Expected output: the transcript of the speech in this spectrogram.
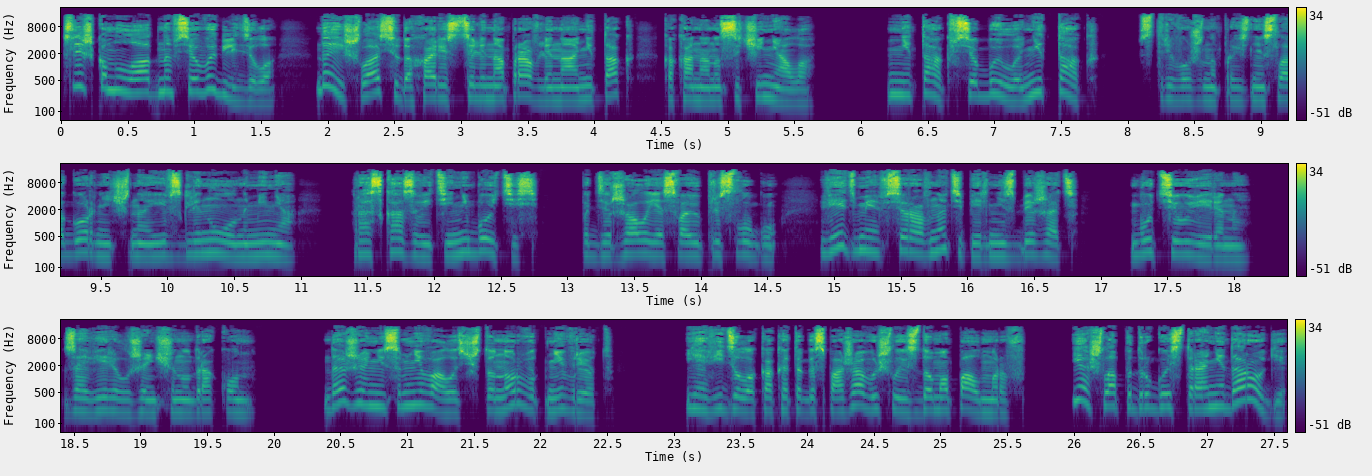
Слишком ладно все выглядело. Да и шла сюда Харрис целенаправленно, а не так, как она насочиняла. «Не так все было, не так», — встревоженно произнесла горничная и взглянула на меня. «Рассказывайте, не бойтесь», — поддержала я свою прислугу. «Ведьме все равно теперь не сбежать». «Будьте уверены», — заверил женщину дракон. Даже не сомневалась, что Норвуд не врет. Я видела, как эта госпожа вышла из дома Палмеров. Я шла по другой стороне дороги,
